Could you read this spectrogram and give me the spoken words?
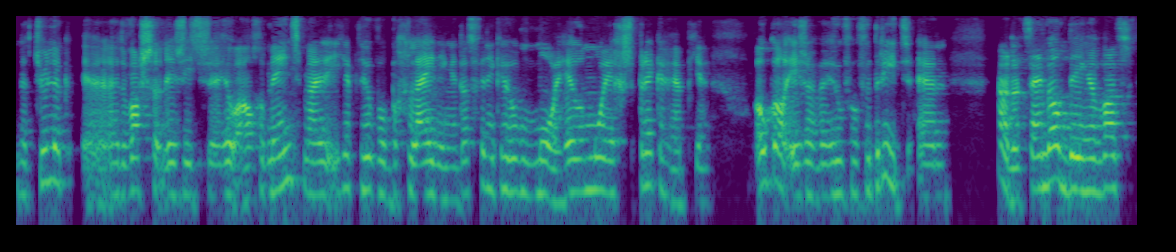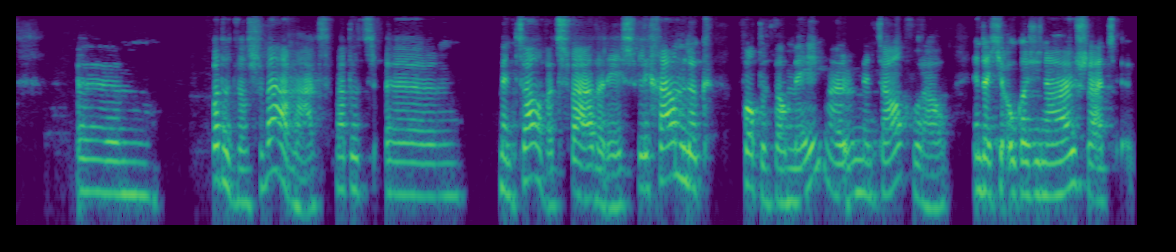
natuurlijk, eh, het wassen is iets eh, heel algemeens, maar je hebt heel veel begeleiding. En dat vind ik heel mooi. Hele mooie gesprekken heb je. Ook al is er wel heel veel verdriet. En Nou, dat zijn wel dingen wat, ehm, wat het wel zwaar maakt. Wat het ehm, mentaal wat zwaarder is. Lichamelijk valt het wel mee, maar mentaal vooral. En dat je ook als je naar huis gaat,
